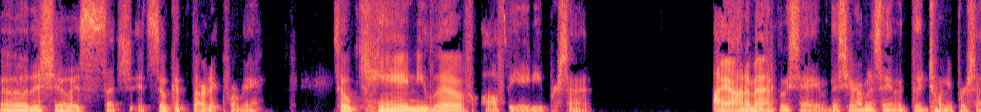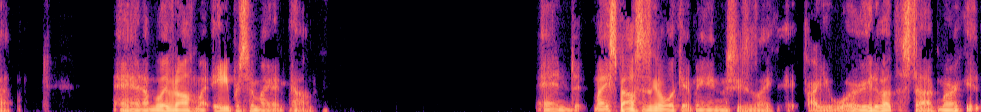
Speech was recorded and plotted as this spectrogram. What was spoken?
Oh, this show is such, it's so cathartic for me. So, can you live off the 80%? I automatically save this year, I'm going to save a good 20%. And I'm living off my 80% of my income. And my spouse is going to look at me and she's like, Are you worried about the stock market?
